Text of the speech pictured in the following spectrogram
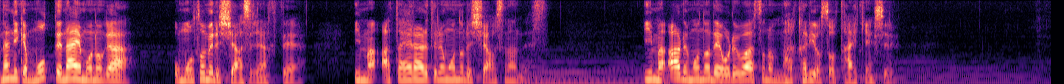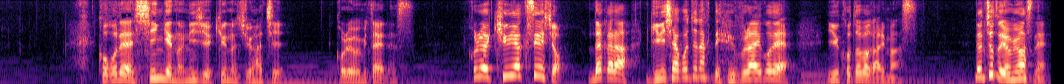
何か持ってないものがを求める幸せじゃなくて今与えられているもので幸せなんです。今あるもので俺はそのマカリオスを体験してる。ここで信玄の29の18これを見たいです。これは旧約聖書。だからギリシャ語じゃなくてヘブライ語で言う言葉があります。でちょっと読みますね。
